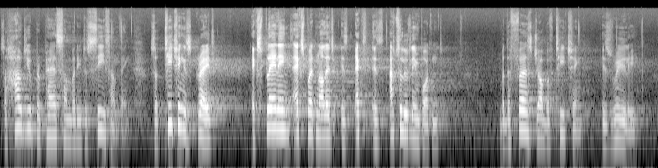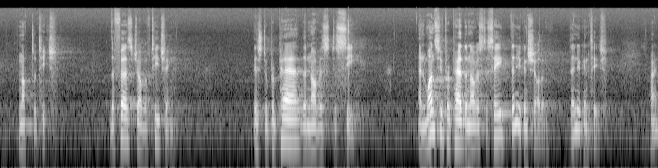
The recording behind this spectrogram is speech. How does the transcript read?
So, how do you prepare somebody to see something? So, teaching is great, explaining expert knowledge is, ex- is absolutely important. But the first job of teaching is really not to teach. The first job of teaching is to prepare the novice to see. And once you've prepared the novice to see, then you can show them. Then you can teach. Right?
